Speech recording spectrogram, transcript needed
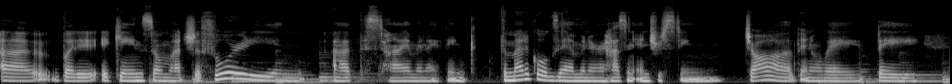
Uh, but it, it gains so much authority at this time and i think the medical examiner has an interesting job in a way they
